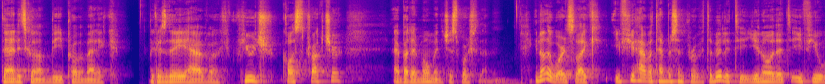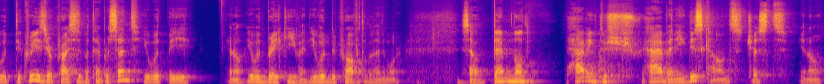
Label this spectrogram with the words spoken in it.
then it's going to be problematic because they have a huge cost structure, but at the moment it just works for them. In other words, like if you have a 10% profitability, you know that if you would decrease your prices by 10%, you would be, you know, you would break even. You wouldn't be profitable anymore. So them not having to sh- have any discounts just, you know,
